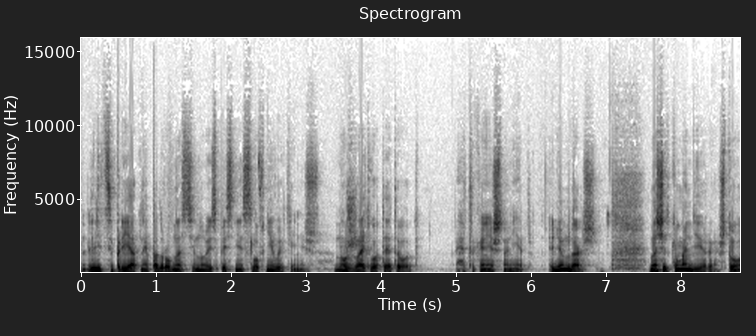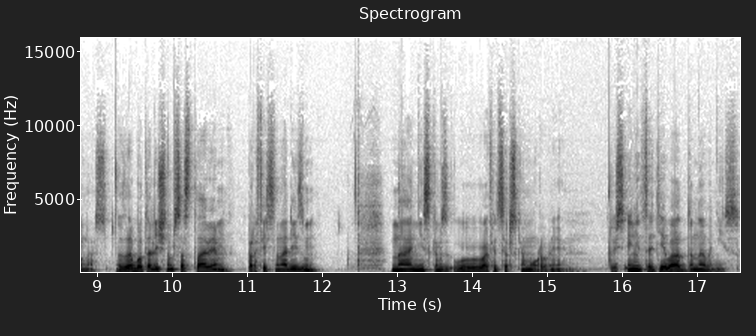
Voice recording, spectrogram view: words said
лицеприятные подробности, но из песни слов не выкинешь. Но жрать вот это вот, это, конечно, нет. Идем дальше. Значит, командиры. Что у нас? Забота о личном составе, профессионализм, на низком офицерском уровне. То есть инициатива отдана вниз.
